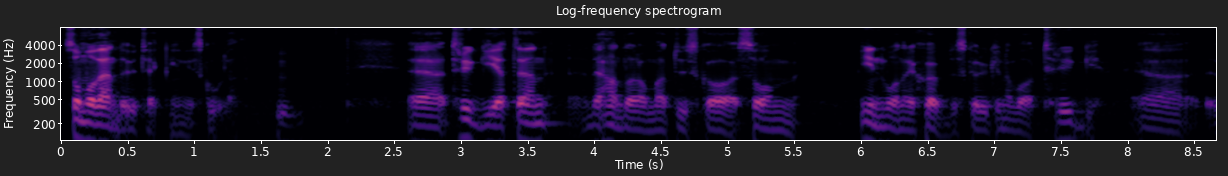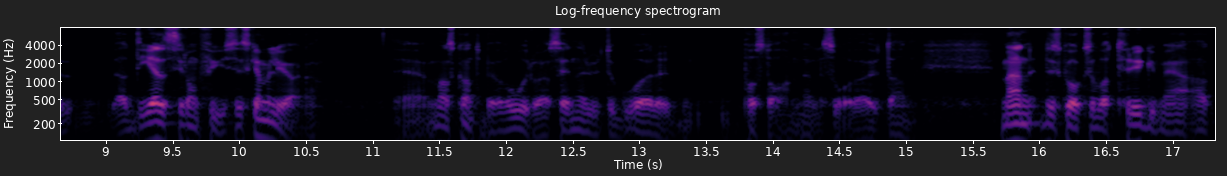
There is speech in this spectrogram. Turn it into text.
Som att vända utvecklingen i skolan. Mm. Eh, tryggheten, det handlar om att du ska som invånare i Skövde ska du kunna vara trygg. Eh, dels i de fysiska miljöerna. Eh, man ska inte behöva oroa sig när du är ute och går på stan eller så. Utan, men du ska också vara trygg med att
